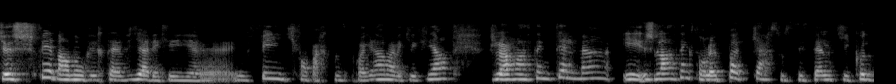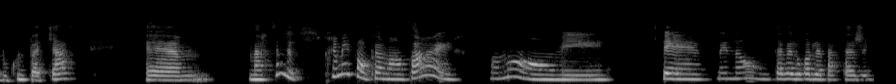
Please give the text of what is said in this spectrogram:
que je fais dans Nourrir ta vie avec les, euh, les, filles qui font partie du programme, avec les clients. Je leur enseigne tellement et je l'enseigne sur le podcast aussi, celles qui écoutent beaucoup le podcast. Euh, Martine, de supprimer ton commentaire? Oh non, mais mais non, tu avais le droit de le partager.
